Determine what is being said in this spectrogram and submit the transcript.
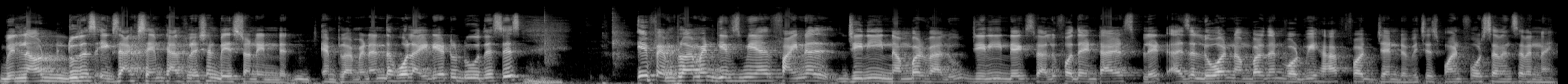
we'll now do this exact same calculation based on employment and the whole idea to do this is if employment gives me a final Gini number value, Gini index value for the entire split as a lower number than what we have for gender, which is 0.4779.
